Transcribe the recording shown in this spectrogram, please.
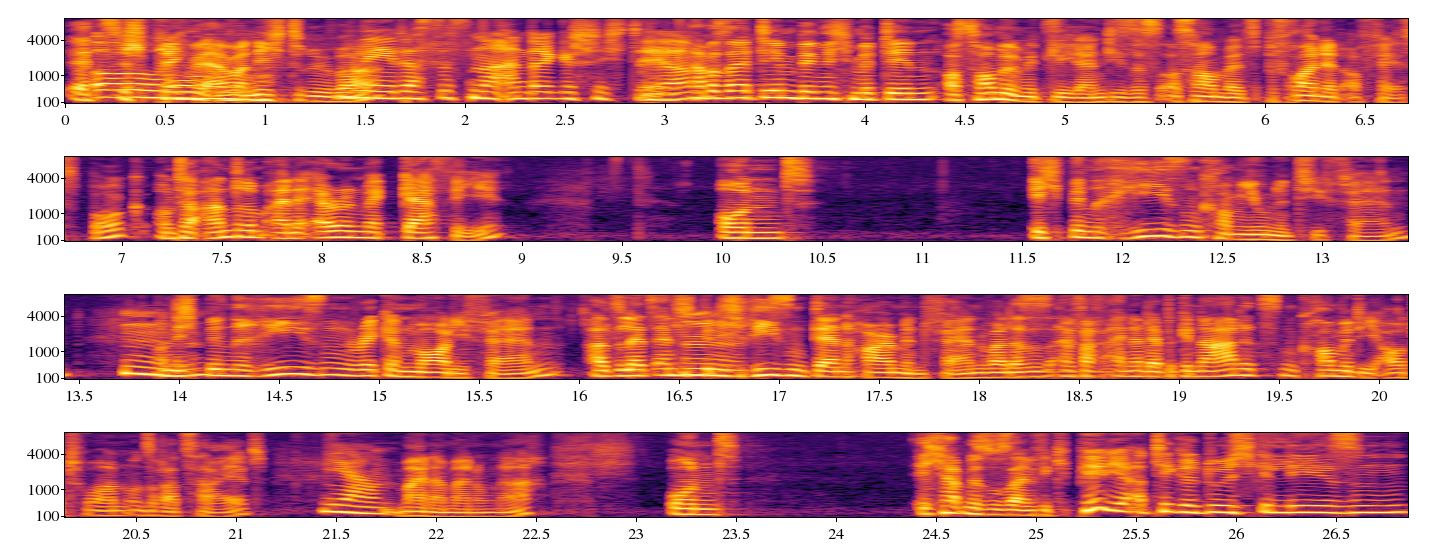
Jetzt Oh. sprechen wir einfach nicht drüber. Nee, das ist eine andere Geschichte, ja. Aber seitdem bin ich mit den Ensemblemitgliedern dieses Ensembles befreundet auf Facebook. Unter anderem eine Erin McGathy. Und ich bin riesen Community-Fan. Mhm. Und ich bin riesen Rick and Morty-Fan. Also letztendlich bin ich riesen Dan Harmon-Fan, weil das ist einfach einer der begnadetsten Comedy-Autoren unserer Zeit. ja. Meiner Meinung nach. Und ich habe mir so seinen Wikipedia-Artikel durchgelesen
